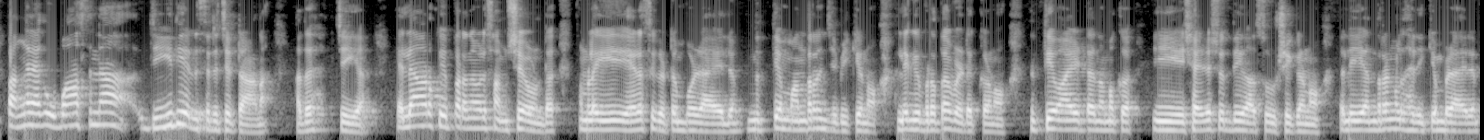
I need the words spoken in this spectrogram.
അപ്പം അങ്ങനെയൊക്കെ ഉപാസന രീതി അനുസരിച്ചിട്ടാണ് അത് ചെയ്യുക. എല്ലാവർക്കും ഈ പറഞ്ഞ പോലെ സംശയമുണ്ട് നമ്മൾ ഈ ഏലസ് കിട്ടുമ്പോഴായാലും നിത്യം മന്ത്രം ജപിക്കണോ അല്ലെങ്കിൽ വ്രതമെടുക്കണോ നിത്യമായിട്ട് നമുക്ക് ഈ ശരീരശുദ്ധി സൂക്ഷിക്കണോ അല്ലെങ്കിൽ യന്ത്രങ്ങൾ ധരിക്കുമ്പോഴായാലും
